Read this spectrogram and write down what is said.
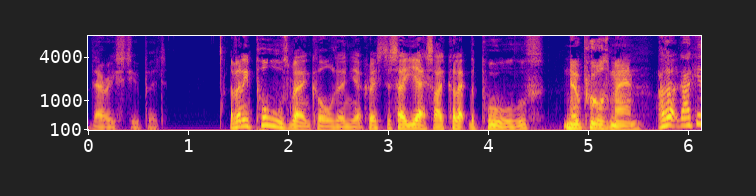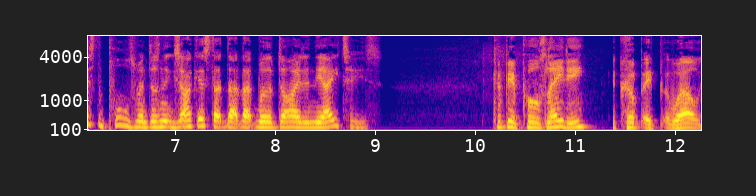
Very stupid. Have any pools men called in yet, Chris, to say yes? I collect the pools. No pools man. I, I guess the pools man doesn't exist. I guess that, that that would have died in the eighties. Could be a pools lady. It could be well,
